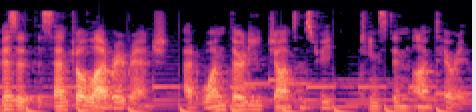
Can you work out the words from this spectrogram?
Visit the Central Library Branch at 130 Johnson Street, Kingston, Ontario.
